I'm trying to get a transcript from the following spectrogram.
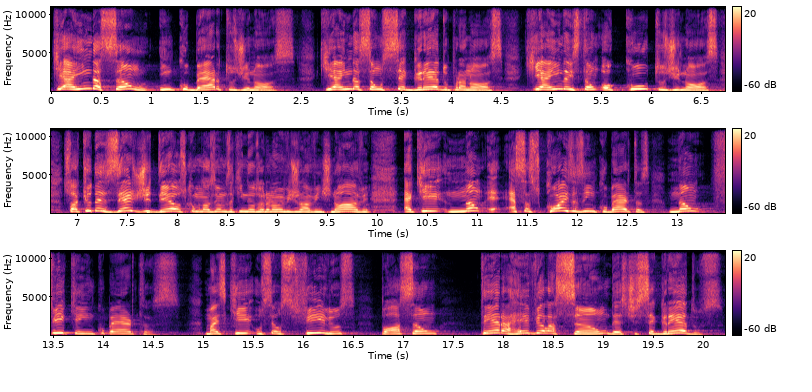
que ainda são encobertos de nós, que ainda são um segredo para nós, que ainda estão ocultos de nós. Só que o desejo de Deus, como nós vemos aqui em Deuteronômio 29, 29, é que não, essas coisas encobertas não fiquem encobertas, mas que os seus filhos possam ter a revelação destes segredos.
